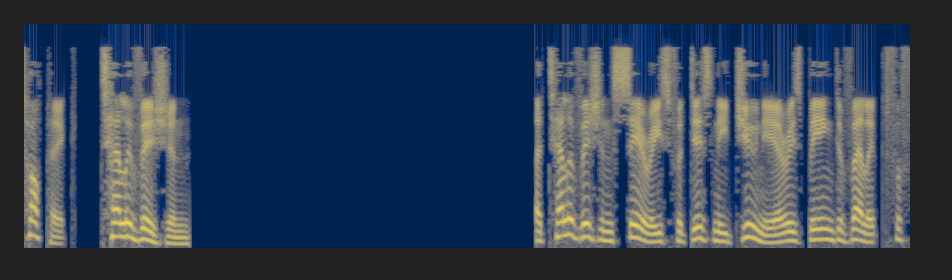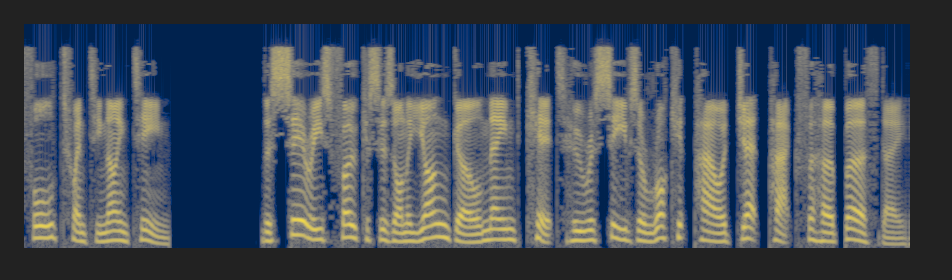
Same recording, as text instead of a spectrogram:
Topic: Television. A television series for Disney Junior is being developed for fall 2019. The series focuses on a young girl named Kit who receives a rocket-powered jetpack for her birthday.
